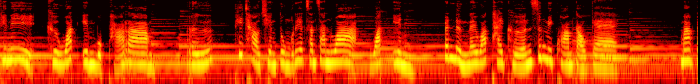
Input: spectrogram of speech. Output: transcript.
ที่นี่คือวัดอินบุปผาราม หรือที่ชาวเชียงตุงเรียกสั้นๆว่า วัดอิน เป็นหนึ่งในวัดไทยเขินซึ่งมีความเก่าแก่ มากไป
